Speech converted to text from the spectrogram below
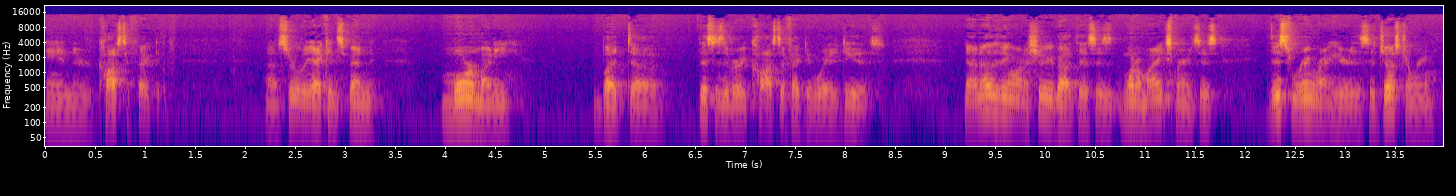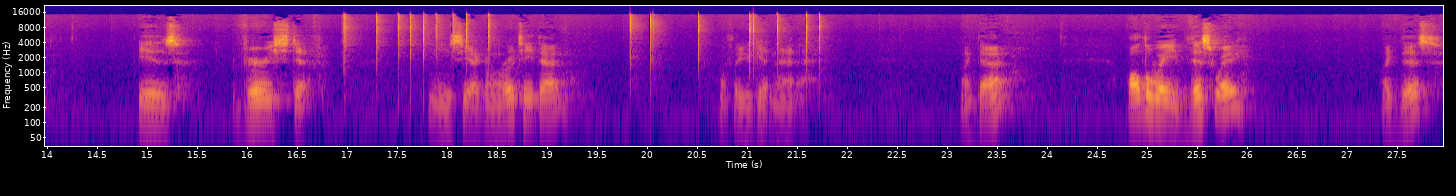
and are cost effective. Uh, certainly, I can spend more money, but uh, this is a very cost effective way to do this. Now, another thing I want to show you about this is one of my experiences. This ring right here, this adjuster ring, is very stiff. And you see I can rotate that. Hopefully you're getting that. Like that all the way this way, like this,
